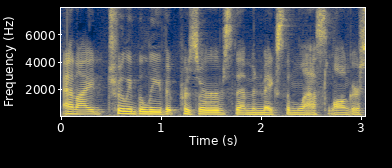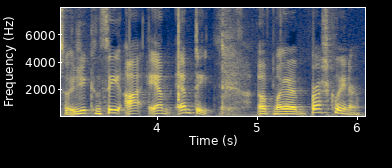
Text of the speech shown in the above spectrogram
And I truly believe it preserves them and makes them last longer. So as you can see, I am empty of my brush cleaner.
